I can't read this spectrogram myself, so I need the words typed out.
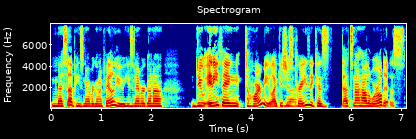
mess up. He's never gonna fail you. He's Mhm. never gonna do anything to harm you. Like it's just Yeah. crazy because that's not how the world is.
